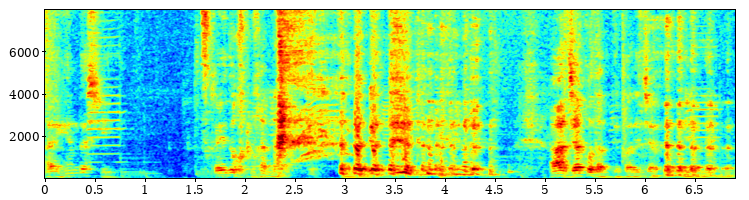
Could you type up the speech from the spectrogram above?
大変だし使いどころがない。あジャコだってバレちゃう。っていうね、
